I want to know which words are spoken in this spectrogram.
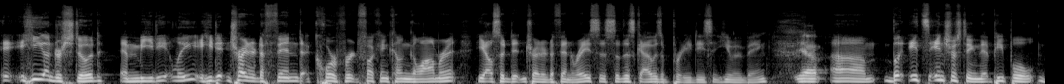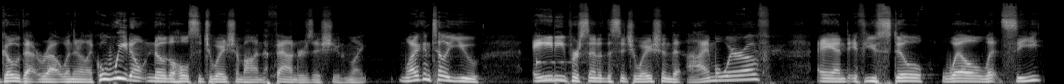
it, he understood immediately. He didn't try to defend a corporate fucking conglomerate. He also didn't try to defend racists so this guy was a pretty decent human being. Yeah. um, but it's interesting that people go that route when they're like, well, we don't know the whole situation behind the founders issue. I'm like, well, I can tell you 80% of the situation that I'm aware of. And if you still, well, let's see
